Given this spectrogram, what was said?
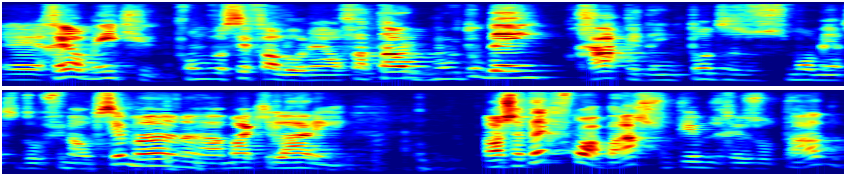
É, realmente, como você falou, né? A AlphaTauri muito bem, rápida em todos os momentos do final de semana. A McLaren, acho até que ficou abaixo em termos de resultado,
